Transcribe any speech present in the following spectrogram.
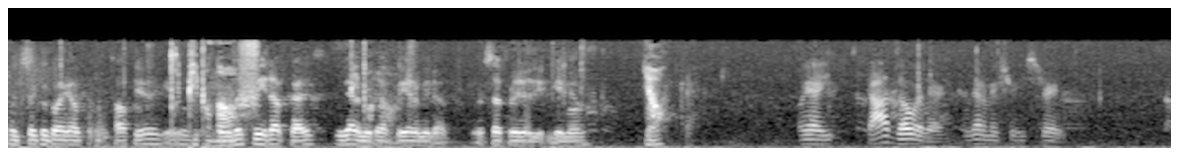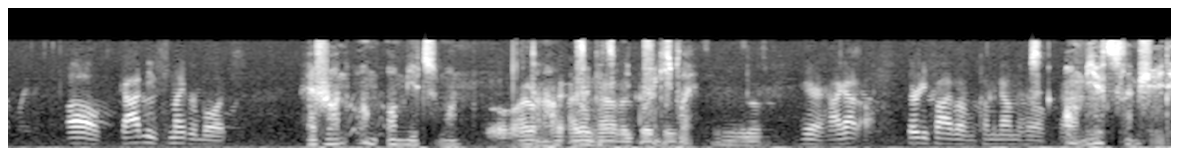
One circle going up on top here. Game. People Oh, know. let's meet up, guys. We gotta People meet up. know. We gotta meet up. We're separated. Game on. Yo, Oh yeah, God's over there. We gotta make sure he's straight. Oh, God needs sniper bullets. everyone un- unmute someone. Oh, I don't. Dunno, I, I I don't think it's- have I think it's unfortunately. play. I don't know. Here, I got uh, 35 of them coming down the hill. Got 'em. Unmute Slim Shady.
